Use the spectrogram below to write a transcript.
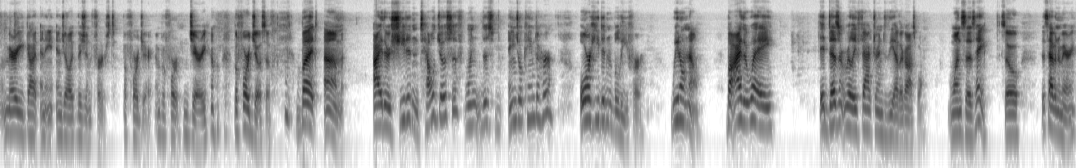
Mary got an angelic vision first before Jerry before Jerry before Joseph, but um, either she didn't tell Joseph when this angel came to her, or he didn't believe her. We don't know, but either way, it doesn't really factor into the other gospel. One says, "Hey, so this happened to Mary.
